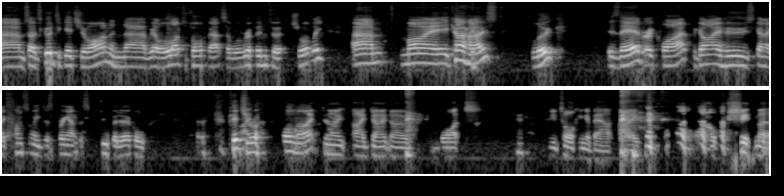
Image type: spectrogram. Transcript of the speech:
Um, so it's good to get you on, and uh, we've got a lot to talk about. So we'll rip into it shortly. Um, my co-host Luke is there, very quiet. The guy who's going to constantly just bring up the stupid Urkel picture all, all night. Don't I don't know what you're talking about. I oh shit, my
